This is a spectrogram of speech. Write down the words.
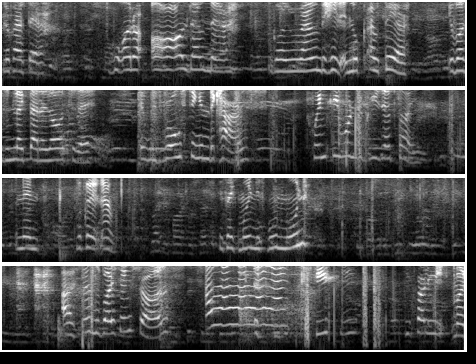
look out there. Water all down there, going around the hill, and look out there. It wasn't like that at all today. It was roasting in the cars, 21 degrees outside, and then look at it now. It's like minus one one. I stand by St. Straws. he's, he's, he's probably my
